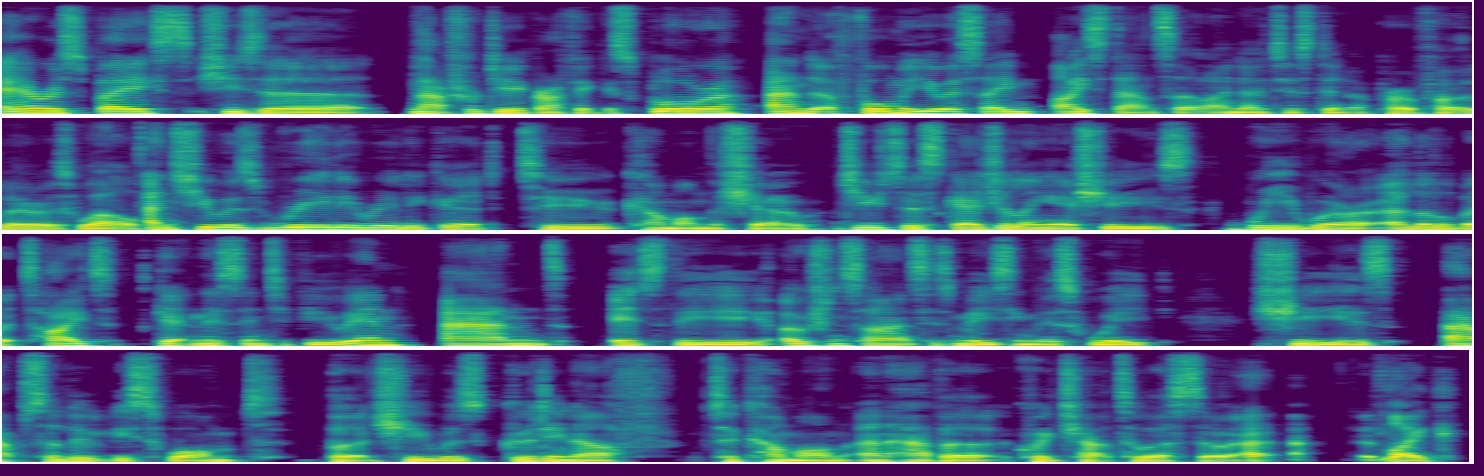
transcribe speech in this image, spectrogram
aerospace. She's a Natural Geographic explorer and a former USA ice dancer, I noticed in her portfolio as well. And she was really, really good to come on the show. Due to scheduling issues, we were a little bit tight getting this interview in, and it's the Ocean Sciences meeting this week. She is absolutely swamped, but she was good enough to come on and have a quick chat to us. So, uh, like,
